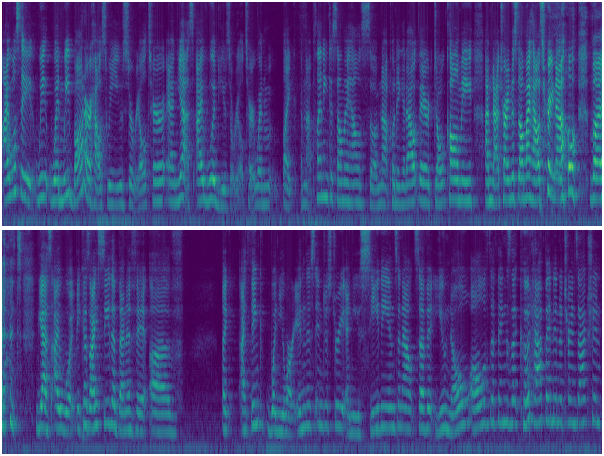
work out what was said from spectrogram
I will say, we when we bought our house, we used a realtor, and yes, I would use a realtor when like I'm not planning to sell my house, so I'm not putting it out there. Don't call me. I'm not trying to sell my house right now. but yes, I would because I see the benefit of like I think when you are in this industry and you see the ins and outs of it, you know all of the things that could happen in a transaction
